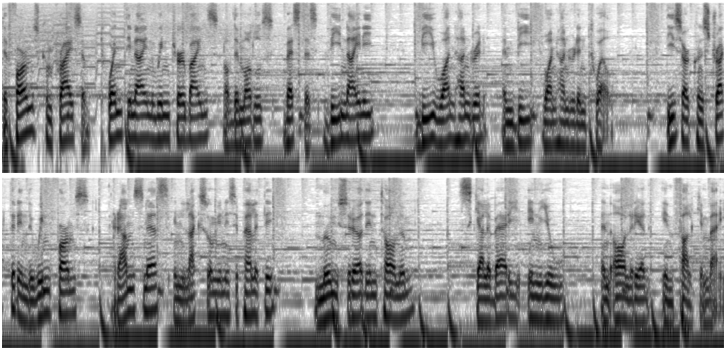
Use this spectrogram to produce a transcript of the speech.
The farms comprise of 29 wind turbines of the models Vestas V90, V100 and V112. These are constructed in the wind farms Ramsnäs in Laxå municipality, Mungsröd in Tanum, Skalleberg in Hjo en Alred in Falkenberg.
